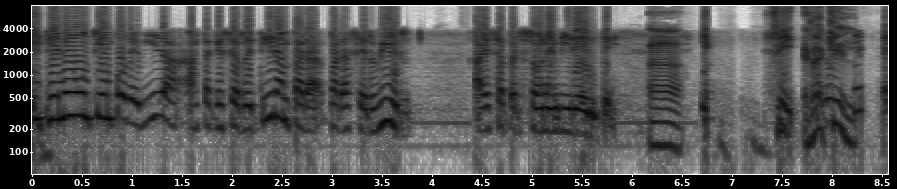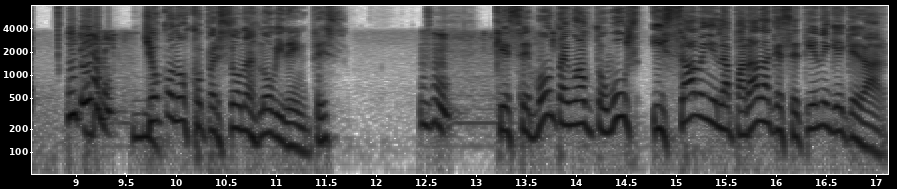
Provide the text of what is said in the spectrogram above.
y tienen un tiempo de vida hasta que se retiran para, para servir a esa persona invidente. Ah, sí, Raquel. dígame. Yo conozco personas no videntes que se montan en un autobús y saben en la parada que se tienen que quedar.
